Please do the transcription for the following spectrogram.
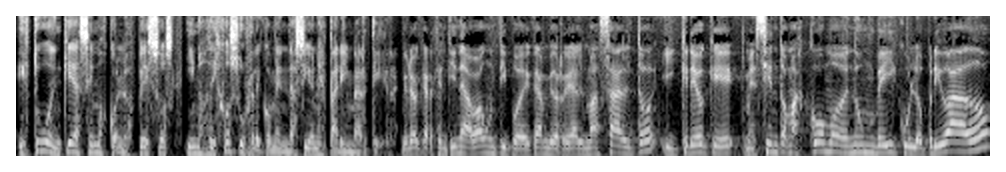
estuvo en qué hacemos con los pesos y nos dejó sus recomendaciones para invertir. Creo que Argentina va a un tipo de cambio real más alto y creo que me siento más cómodo en un vehículo privado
